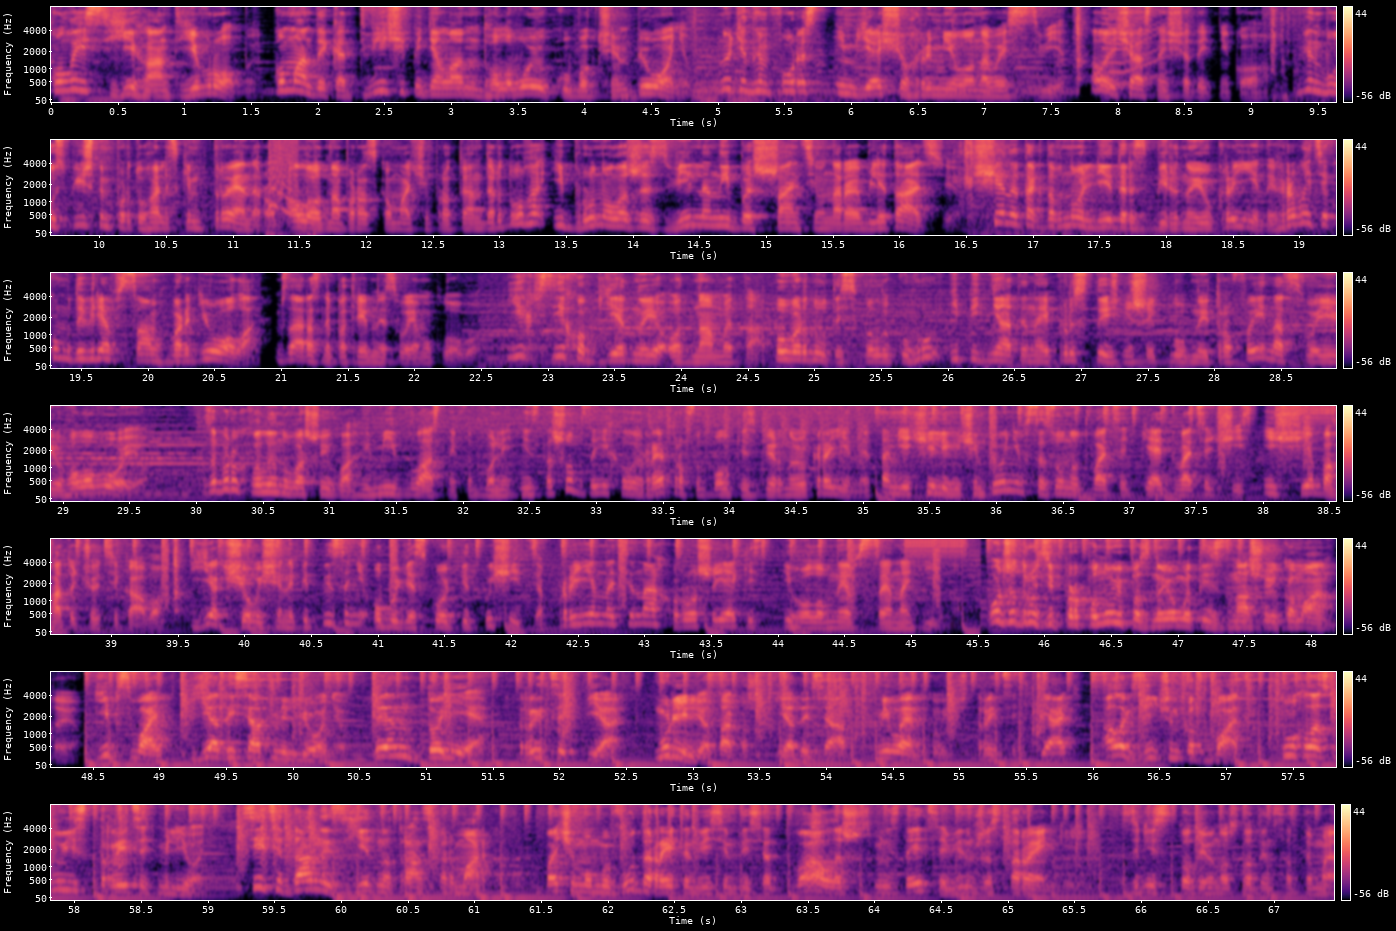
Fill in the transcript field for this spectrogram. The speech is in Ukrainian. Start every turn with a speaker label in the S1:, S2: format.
S1: Колись гігант Європи. Команда, яка двічі підняла над головою Кубок Чемпіонів. Нотінгем Форест ім'я, що гриміло на весь світ, але час не щадить нікого. Він був успішним португальським тренером, але одна поразка в матчі проти андердога, і Бруно Лаже звільнений без шансів на реабілітацію. Ще не так давно лідер збірної України, гравець, якому довіряв сам Гвардіола, зараз не потрібний своєму клубу. Їх всіх об'єднує одна мета: повернутись в велику гру і підняти найпрестижніший клубний трофей над своєю головою. Заберу хвилину вашої уваги. Мій власний футбольний інсташоп заїхали ретро-футболки збірної України та м'ячі Ліги Чемпіонів сезону 25-26 і ще багато чого цікавого. Якщо ви ще не підписані, обов'язково підпишіться. Приємна ціна, хороша якість і головне все надійно. Отже, друзі, пропоную познайомитись з нашою командою. Гіпс Вайт 50 мільйонів, Ден Доє 35, Мурільо також 50, Міленкович 35, Алекс Зінченко 20, Тухлас Луїс 30 мільйонів. Всі ці дані згідно трансфермарка. Бачимо ми Вуда, рейтинг 82, але щось мені здається, він вже старенький. Зріст 191 см.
